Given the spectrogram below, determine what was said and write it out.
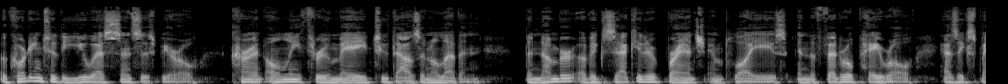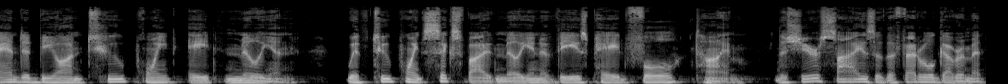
According to the U.S. Census Bureau, current only through May 2011, the number of executive branch employees in the federal payroll has expanded beyond 2.8 million, with 2.65 million of these paid full time. The sheer size of the federal government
